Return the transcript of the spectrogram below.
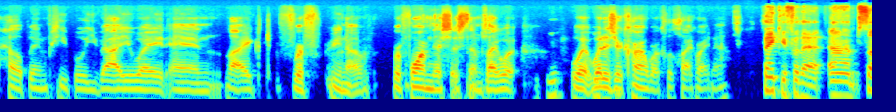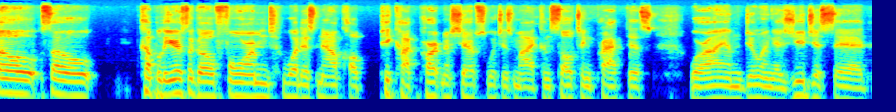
helping people evaluate and like ref, you know reform their systems. Like what Mhm. what what does your current work look like right now? Thank you for that. Um, so so couple of years ago formed what is now called Peacock Partnerships, which is my consulting practice, where I am doing, as you just said,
